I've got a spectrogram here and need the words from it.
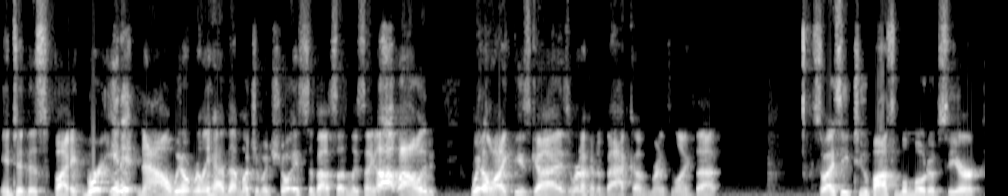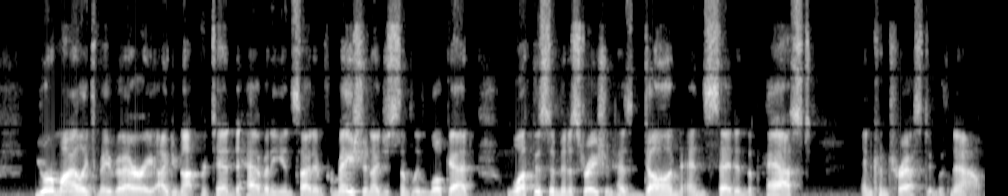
into this fight. We're in it now. We don't really have that much of a choice about suddenly saying, oh, well, we don't like these guys. We're not going to back them or anything like that. So I see two possible motives here. Your mileage may vary. I do not pretend to have any inside information. I just simply look at what this administration has done and said in the past and contrast it with now.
